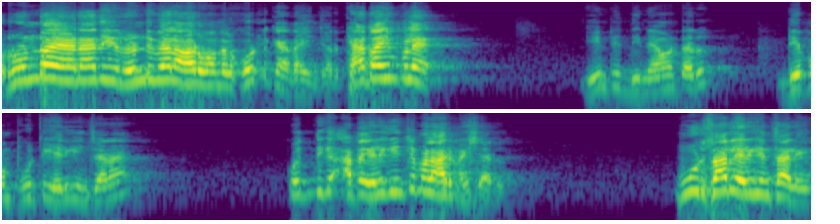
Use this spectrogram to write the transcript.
రెండో ఏడాది రెండు వేల ఆరు వందల కోట్లు కేటాయించారు. కేటాయింపులే. ఏంటి దీన్ని ఏమంటారు? దీపం పూర్తిగా వెలిగించారా? కొద్దిగా అట వెలిగించి మళ్ళీ ఆరిపేశారు. మూడు సార్లు వెలిగించాలి.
